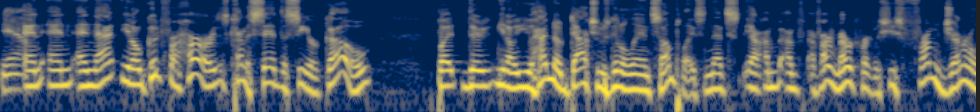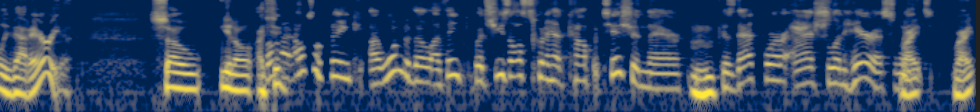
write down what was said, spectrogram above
yeah. and and and that you know, good for her. It's kind of sad to see her go, but there, you know, you had no doubt she was going to land someplace, and that's yeah. I'm, I'm, if I remember correctly, she's from generally that area. So you know, I But think I also think I wonder though. I think, but she's also going to have competition there because that's where Ashlyn Harris went. Mm-hmm. right, right.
